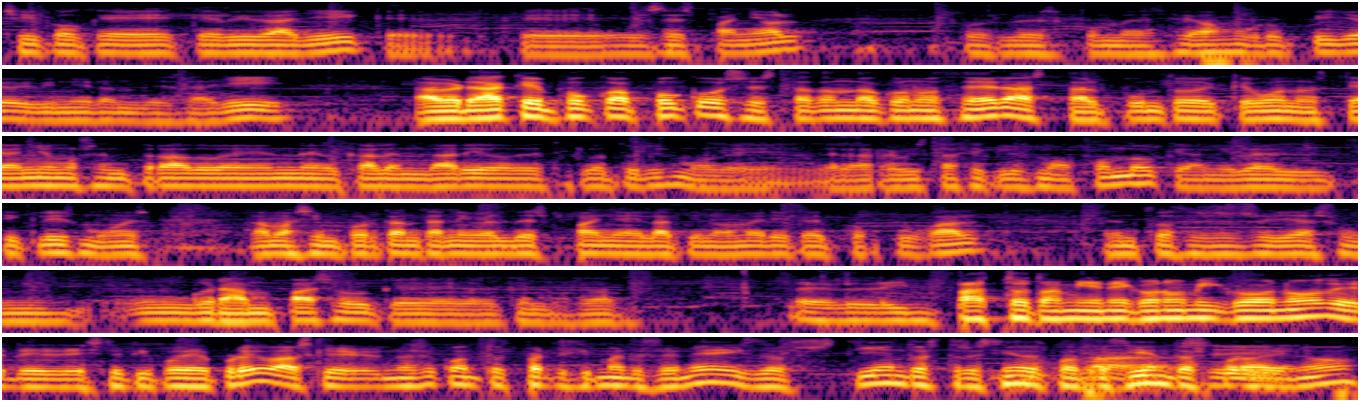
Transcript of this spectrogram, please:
chico que, vive allí, que, que es español, pues les convenció a un grupillo y vinieron desde allí. La verdad que poco a poco se está dando a conocer hasta el punto de que, bueno, este año hemos entrado en el calendario de cicloturismo de, de la revista Ciclismo a Fondo, que a nivel ciclismo es la más importante a nivel de España y Latinoamérica y Portugal. Entonces eso ya es un, un gran paso que, que hemos dado. El impacto también económico ¿no? de, de- de este tipo de pruebas, que no sé cuántos participantes tenéis, 200, 300, 400 Ah, sí. por ahí, ¿no?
